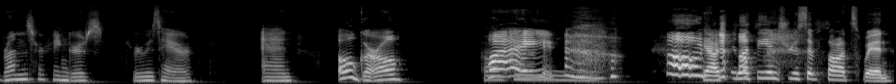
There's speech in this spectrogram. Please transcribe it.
runs her fingers through his hair and oh girl Oh, why? honey. oh yeah she let the intrusive thoughts win.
